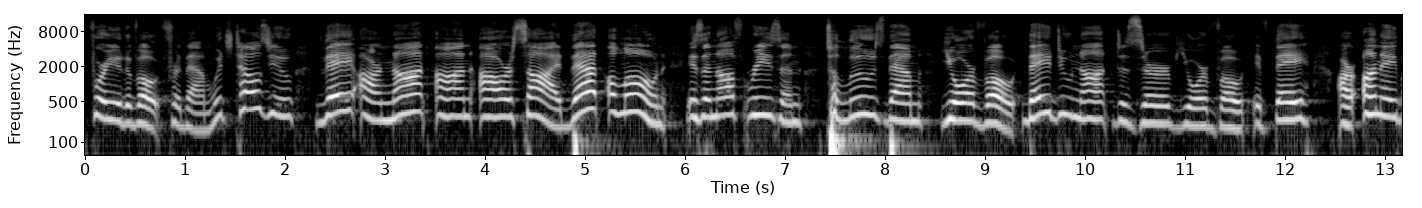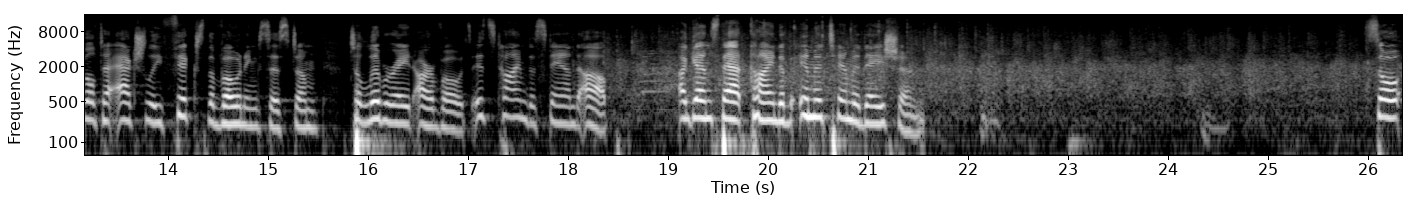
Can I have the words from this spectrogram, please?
for you to vote for them, which tells you they are not on our side. That alone is enough reason to lose them your vote. They do not deserve your vote if they are unable to actually fix the voting system to liberate our votes. It's time to stand up against that kind of intimidation. So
